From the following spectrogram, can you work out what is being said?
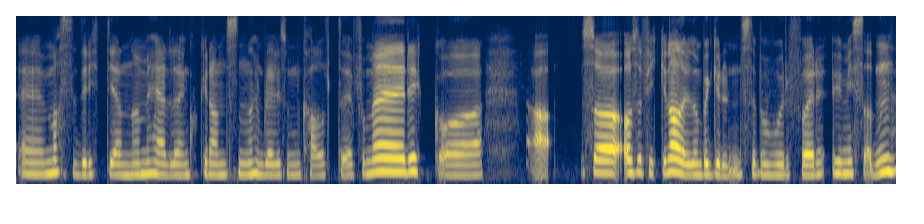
eh, masse dritt gjennom hele den konkurransen. Hun ble liksom kalt eh, for mørk og ja. Så, og så fikk hun aldri noen begrunnelse på hvorfor hun mista den.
